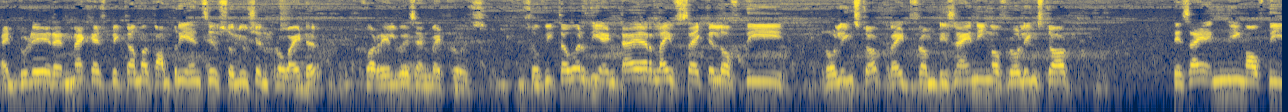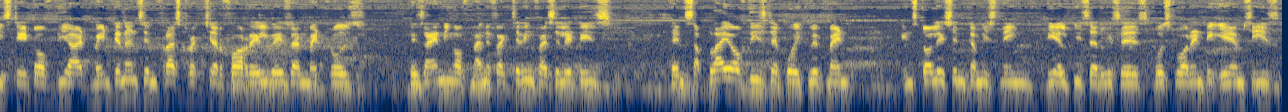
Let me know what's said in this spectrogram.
And today, Renmac has become a comprehensive solution provider for railways and metros. So we cover the entire life cycle of the rolling stock, right from designing of rolling stock designing of the state of the art maintenance infrastructure for railways and metros, designing of manufacturing facilities, then supply of these depot equipment, installation commissioning, DLP services, post warranty AMCs,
